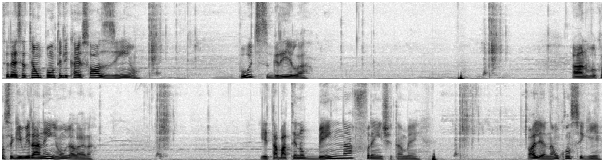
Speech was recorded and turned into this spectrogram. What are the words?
você desce até um ponto ele cai sozinho. Putz, grila. Ah, não vou conseguir virar nenhum, galera. E tá batendo bem na frente também. Olha, não consegui.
